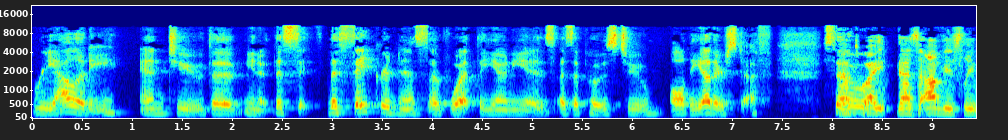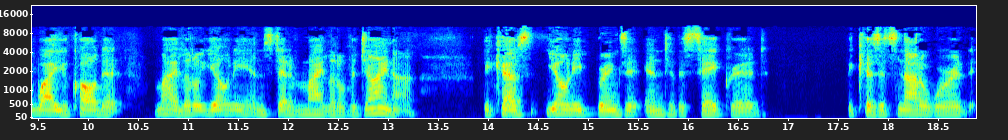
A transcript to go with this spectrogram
reality and to the you know the the sacredness of what the yoni is as opposed to all the other stuff so that's why that's obviously why you called it my little yoni instead of my little vagina because yoni brings it into the sacred because it's not a word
